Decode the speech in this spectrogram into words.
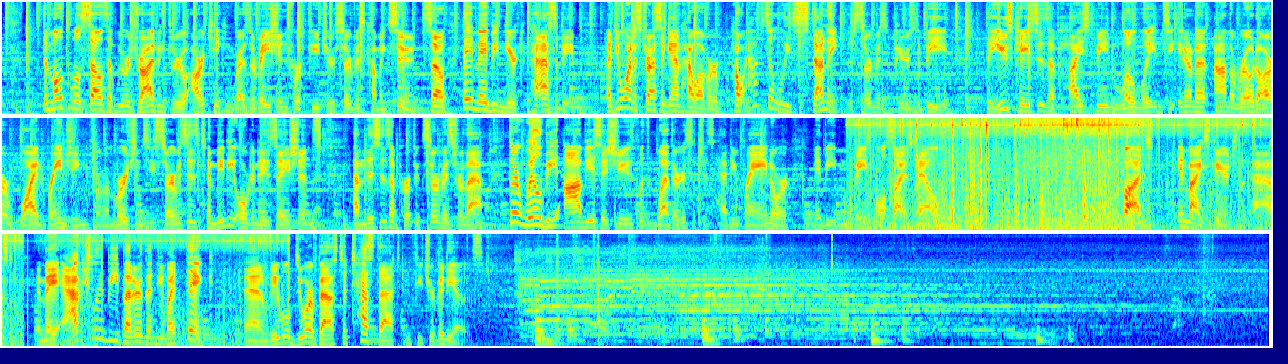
The multiple cells that we were driving through are taking reservations for future service coming soon, so they may be near capacity. I do want to stress again, however, how absolutely stunning this service appears to be, the use cases of high-speed, low-latency internet on the road are wide-ranging, from emergency services to media organizations, and this is a perfect service for that. There will be obvious issues with weather, such as heavy rain or maybe even baseball-sized hail. But, in my experience in the past, it may actually be better than you might think, and we will do our best to test that in future videos.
